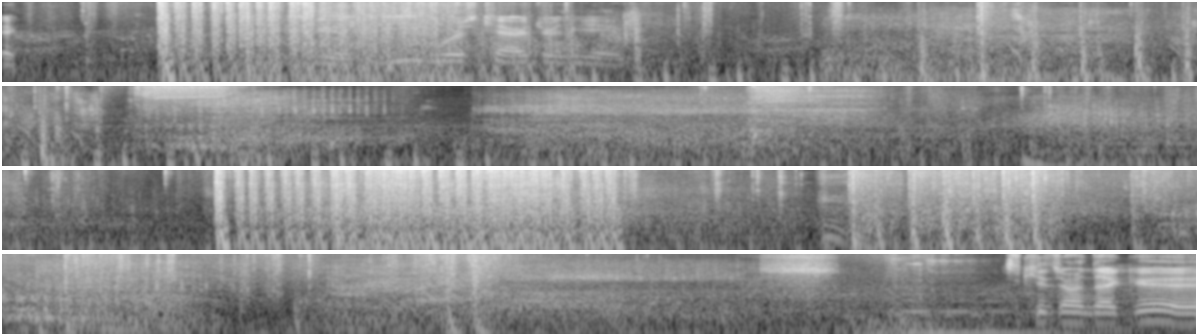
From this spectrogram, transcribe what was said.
The worst character in the game. These kids aren't that good.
